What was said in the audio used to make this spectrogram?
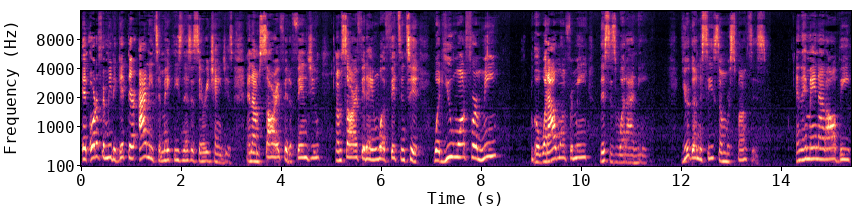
in order for me to get there, I need to make these necessary changes. And I'm sorry if it offends you. I'm sorry if it ain't what fits into what you want for me. But what I want for me, this is what I need. You're going to see some responses. And they may not all be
